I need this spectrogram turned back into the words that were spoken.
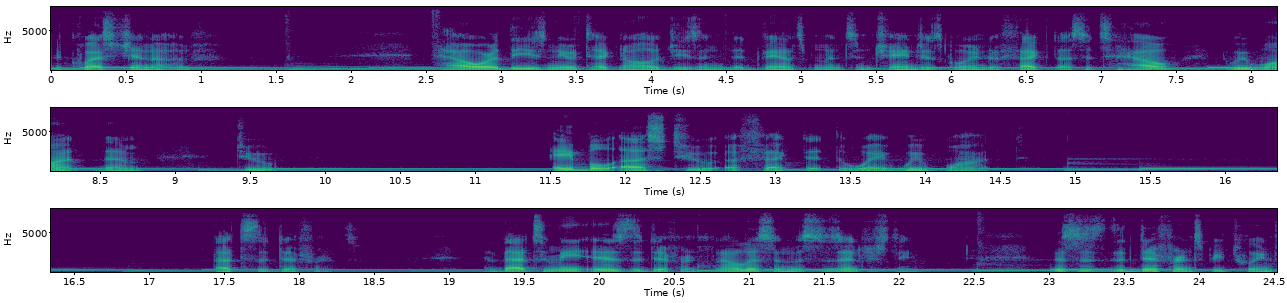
the question of how are these new technologies and advancements and changes going to affect us? It's how we want them to able us to affect it the way we want. That's the difference. And that to me is the difference. Now, listen, this is interesting. This is the difference between,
